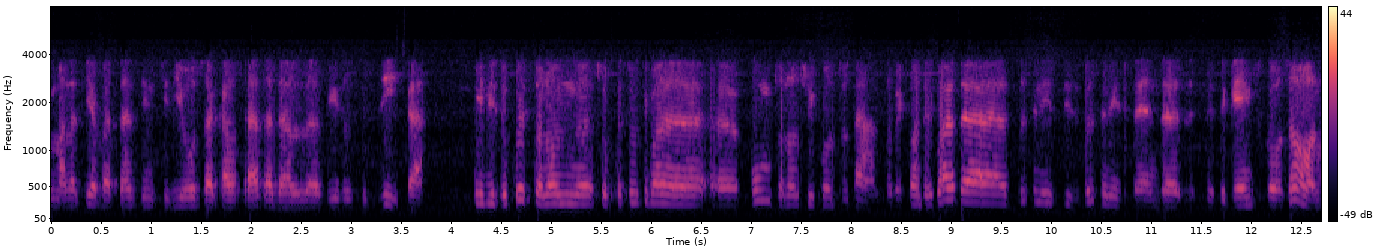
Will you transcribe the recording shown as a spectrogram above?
malattia abbastanza insidiosa causata dal virus Zika. Quindi su, questo non, su quest'ultimo eh, punto non ci conto tanto. Per quanto riguarda business is business and the, the games goes on,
